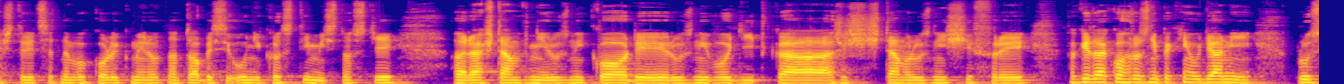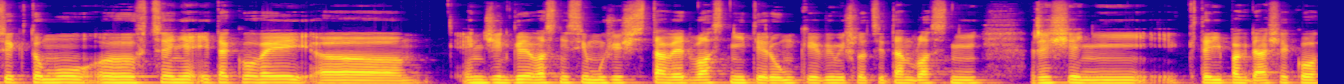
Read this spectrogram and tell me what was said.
45 nebo kolik minut na to, aby si unikl z té místnosti, hledáš tam v ní různé kódy, různé vodítka, řešíš tam různé šifry, fakt je to jako hrozně pěkně udělaný, plus je k tomu uh, v ceně i takovej uh, engine, kde vlastně si můžeš stavět vlastní ty roomky, vymýšlet si tam vlastní řešení, který pak dáš jako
